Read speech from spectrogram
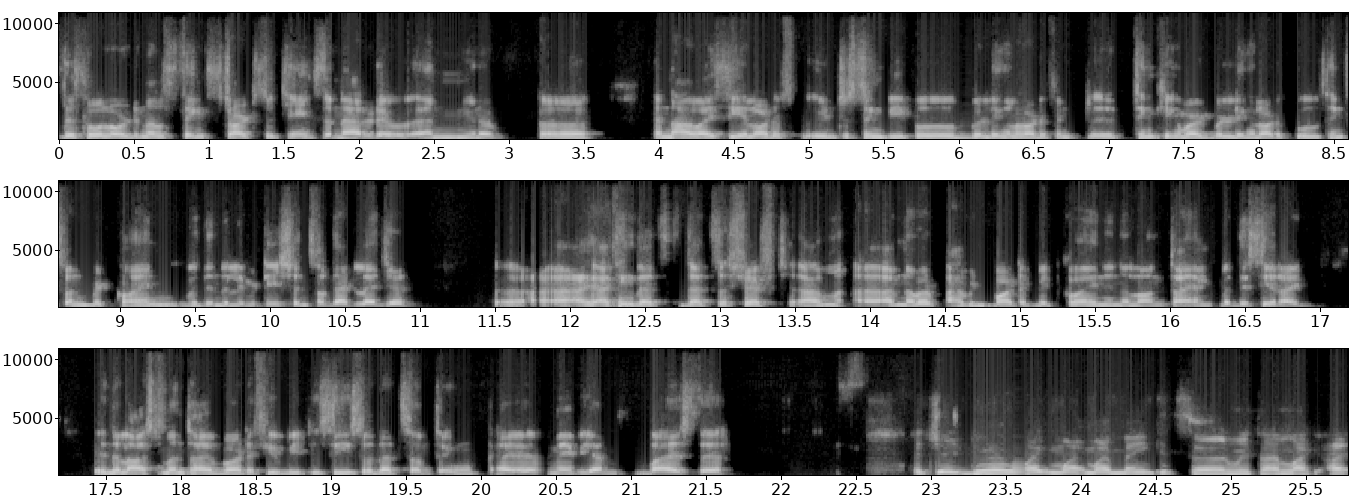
this whole ordinals thing starts to change the narrative, and you know, uh, and now I see a lot of interesting people building a lot of uh, thinking about building a lot of cool things on Bitcoin within the limitations of that ledger. Uh, I, I, think that's that's a shift. Um, I've never I haven't bought a Bitcoin in a long time, but this year I, in the last month, I bought a few BTC, so that's something. Uh, maybe I'm biased there. You know, like my, my main concern with that, like I,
